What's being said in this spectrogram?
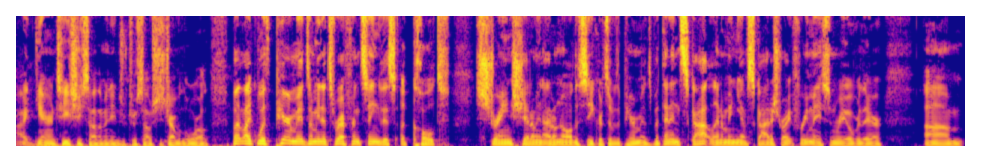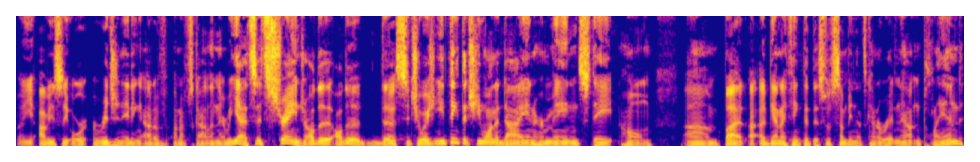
I guarantee she saw them in Egypt herself. She's traveled the world. But like with pyramids, I mean, it's referencing this occult, strange shit. I mean, I don't know all the secrets of the pyramids. But then in Scotland, I mean, you have Scottish Rite Freemasonry over there. Um, obviously, or originating out of out of Scotland there. But yeah, it's it's strange. All the all the the situation. You'd think that she'd want to die in her main state home. Um, but uh, again, I think that this was something that's kind of written out and planned.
